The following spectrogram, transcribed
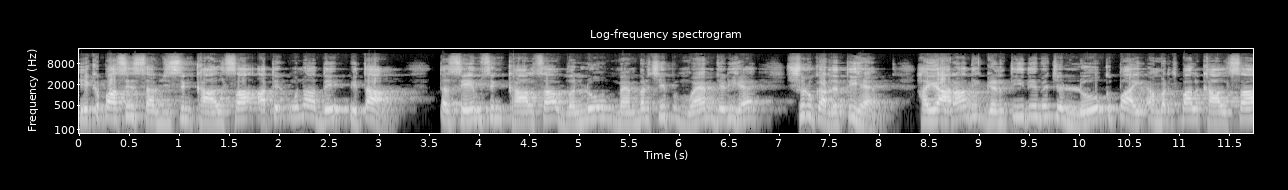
ਇੱਕ ਪਾਸੇ ਸਰਬਜੀਤ ਸਿੰਘ ਖਾਲਸਾ ਅਤੇ ਉਹਨਾਂ ਦੇ ਪਿਤਾ ਤਰਸੇਮ ਸਿੰਘ ਖਾਲਸਾ ਵੱਲੋਂ ਮੈਂਬਰਸ਼ਿਪ ਮੁਹਿੰਮ ਜਿਹੜੀ ਹੈ ਸ਼ੁਰੂ ਕਰ ਦਿੱਤੀ ਹੈ। ਹਜ਼ਾਰਾਂ ਦੀ ਗਿਣਤੀ ਦੇ ਵਿੱਚ ਲੋਕ ਭਾਈ ਅੰਮ੍ਰਿਤਪਾਲ ਖਾਲਸਾ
